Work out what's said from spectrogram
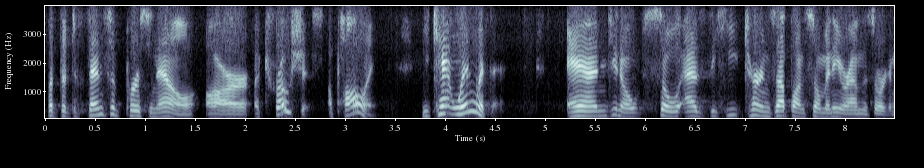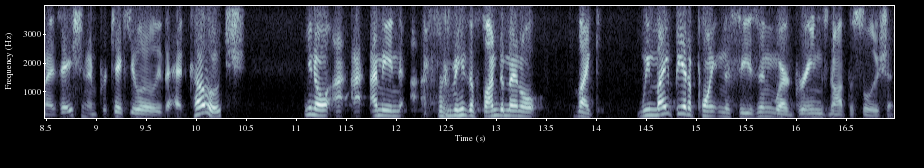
but the defensive personnel are atrocious, appalling. You can't win with it. And, you know, so as the heat turns up on so many around this organization, and particularly the head coach, you know, I, I mean, for me, the fundamental, like, we might be at a point in the season where Green's not the solution,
